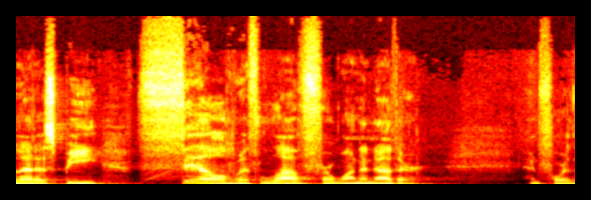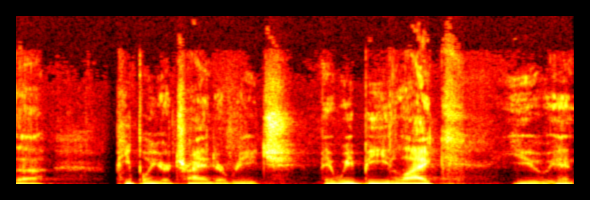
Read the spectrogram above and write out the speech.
let us be filled with love for one another and for the people you're trying to reach. May we be like you in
